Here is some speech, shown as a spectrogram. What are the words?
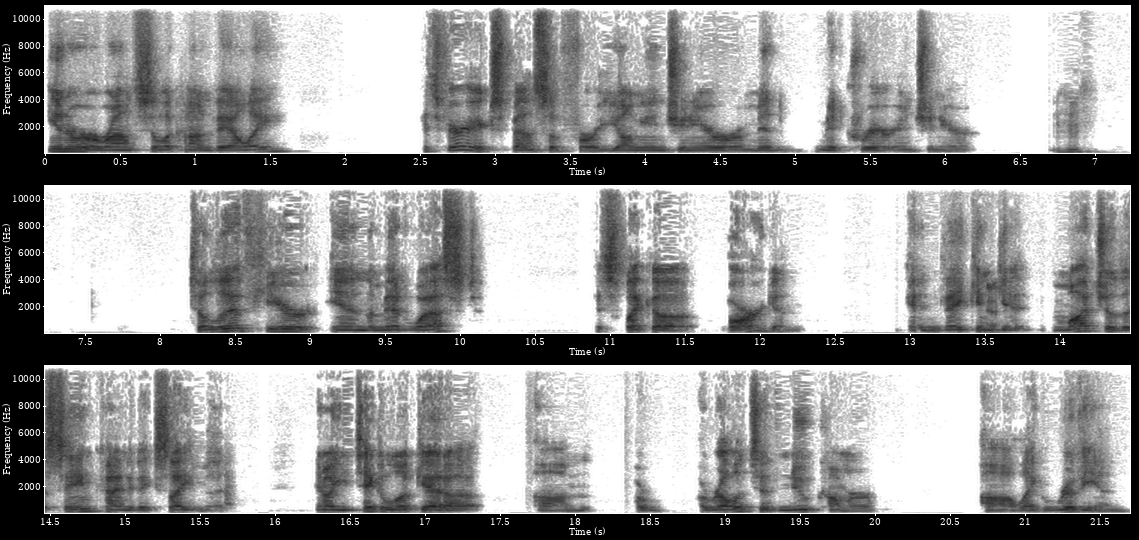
in or around Silicon Valley, it's very expensive for a young engineer or a mid mid career engineer. Mm-hmm. To live here in the Midwest, it's like a bargain, and they can yeah. get much of the same kind of excitement. You know, you take a look at a um, a, a relative newcomer uh, like Rivian.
